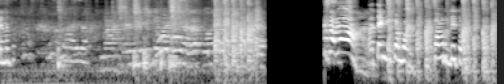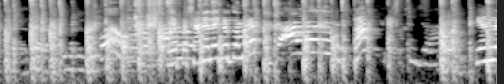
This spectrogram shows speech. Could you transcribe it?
ಏನದು? ತಂಗಿ ಸಮೃದ್ಧಿ ತಗೋ. ಏನಿಲ್ಲ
